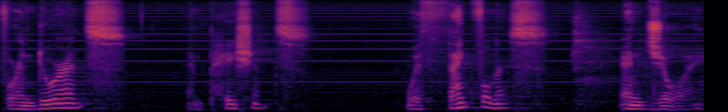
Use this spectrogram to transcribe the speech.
for endurance and patience with thankfulness and joy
